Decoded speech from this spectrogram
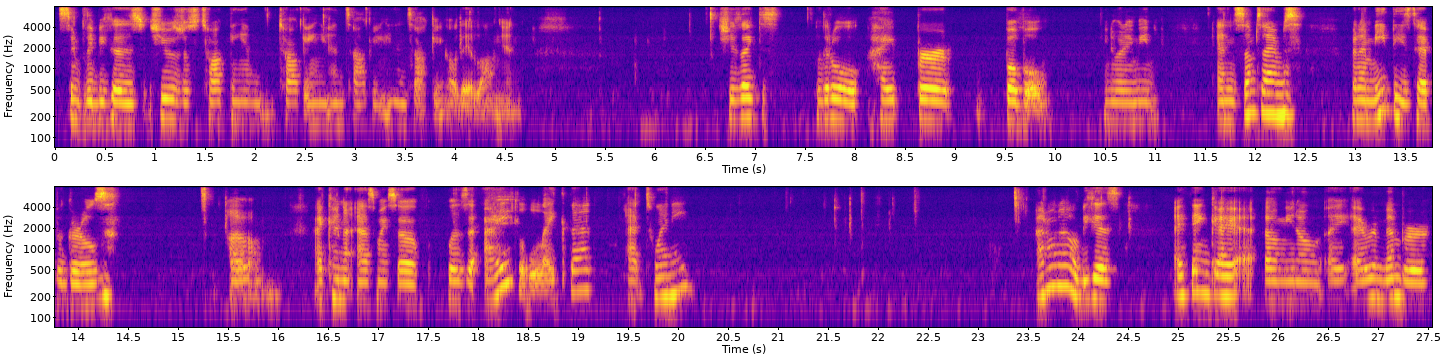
Simply because she was just talking and talking and talking and talking all day long, and she's like this little hyper bubble. You know what I mean? And sometimes when I meet these type of girls, um, I kind of ask myself, was I like that at 20? I don't know because I think I um you know I, I remember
